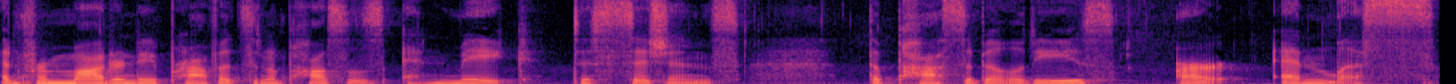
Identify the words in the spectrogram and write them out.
and from modern day prophets and apostles and make decisions. The possibilities are endless.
